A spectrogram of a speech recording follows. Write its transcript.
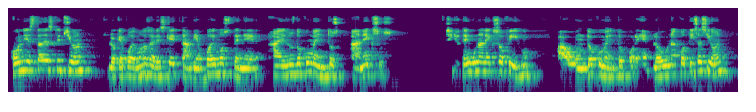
Con esta descripción lo que podemos hacer es que también podemos tener a esos documentos anexos. Si yo tengo un anexo fijo a un documento, por ejemplo una cotización,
